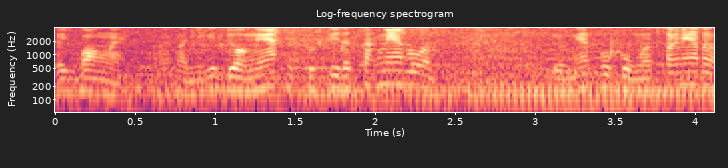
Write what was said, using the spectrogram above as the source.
Kênh bong này. Đấy, và những cái đường nét thì cực kỳ là sắc nét luôn. Đường nét vô cùng là sắc nét rồi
